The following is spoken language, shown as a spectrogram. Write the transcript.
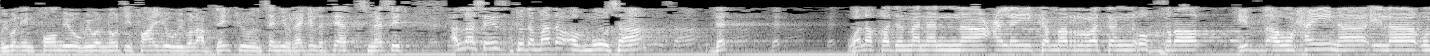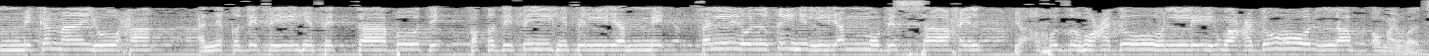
we will inform you, we will notify you, we will update you, we will send you regular text message. Allah says to the mother of Musa, that, وَلَقَدْ مَنَنَّا عَلَيْكَ مَرَّةً أُخْرَى إِذْ أَوْحَيْنَا إِلَىٰ أُمِّكَ مَا يُوحَى أن اقذفيه في التابوت فاقذفيه في اليم فليلقه اليم بالساحل يأخذه عدو لي وعدو له Oh my words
